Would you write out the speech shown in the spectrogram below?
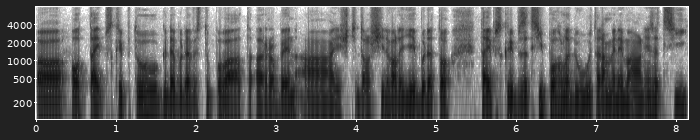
o, o TypeScriptu, kde bude vystupovat Robin a ještě další dva lidi. Bude to TypeScript ze tří pohledů, teda minimálně ze tří.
